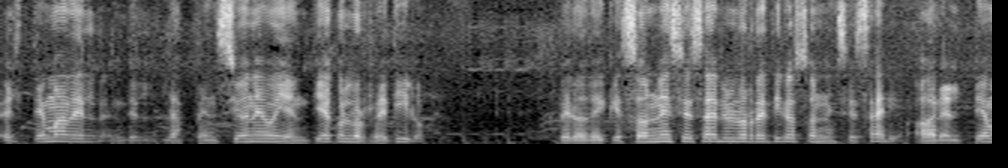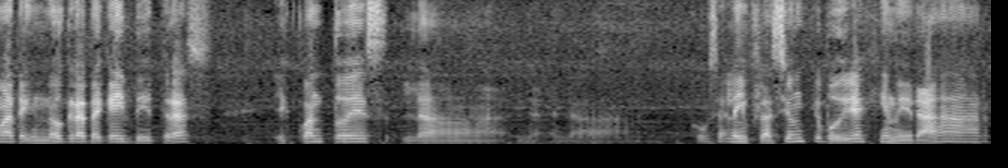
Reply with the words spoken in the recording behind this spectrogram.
el tema de, las pensiones hoy en día con los retiros. Pero de que son necesarios los retiros, son necesarios. Ahora, el tema tecnócrata que hay detrás es cuánto es la, la, la inflación que podría generar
